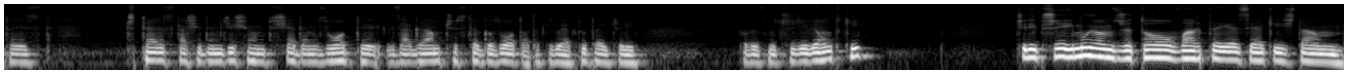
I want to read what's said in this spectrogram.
to jest 477 zł za gram czystego złota, takiego jak tutaj, czyli powiedzmy 3 dziewiątki. Czyli przyjmując, że to warte jest jakieś tam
